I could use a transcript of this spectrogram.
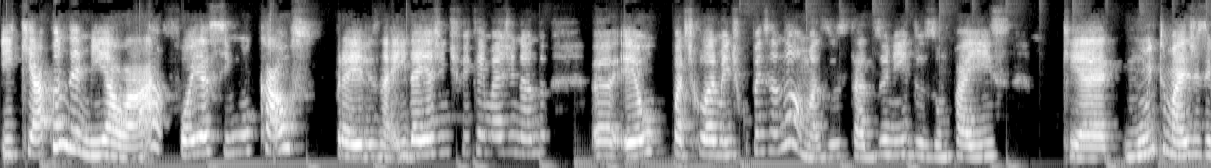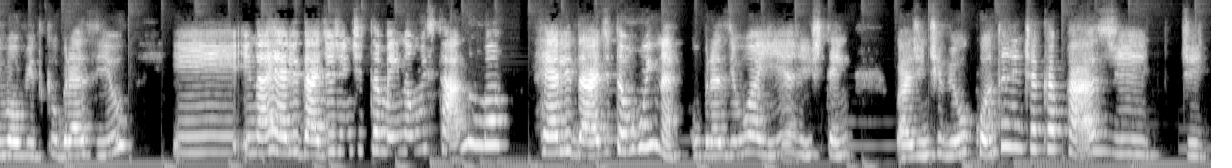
e que a pandemia lá foi assim o caos para eles, né? E daí a gente fica imaginando, uh, eu particularmente fico pensando, não, mas os Estados Unidos, um país que é muito mais desenvolvido que o Brasil, e, e na realidade a gente também não está numa realidade tão ruim, né? O Brasil aí, a gente tem, a gente viu o quanto a gente é capaz de, de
